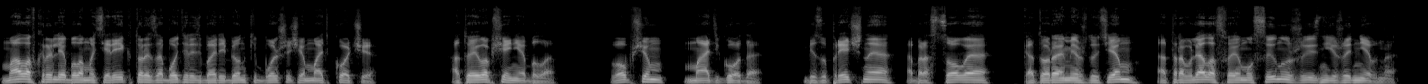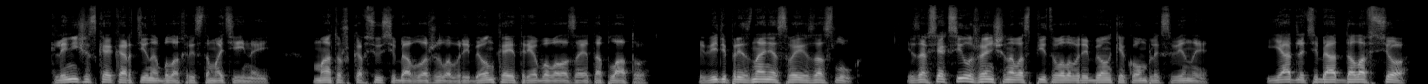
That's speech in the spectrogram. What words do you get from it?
Мало в крыле было матерей, которые заботились бы о ребенке больше, чем мать Кочи. А то и вообще не было. В общем, мать года безупречная, образцовая, которая, между тем, отравляла своему сыну жизнь ежедневно. Клиническая картина была хрестоматийной. Матушка всю себя вложила в ребенка и требовала за это плату. В виде признания своих заслуг. Изо всех сил женщина воспитывала в ребенке комплекс вины. «Я для тебя отдала все.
